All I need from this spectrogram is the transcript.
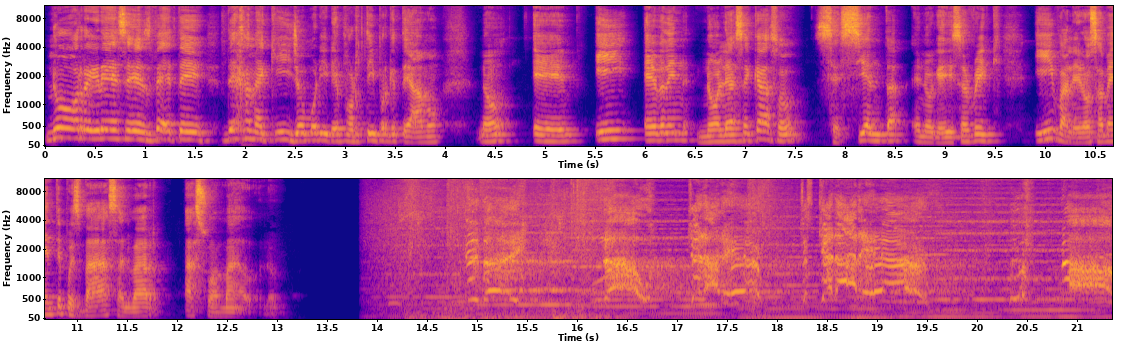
no regreses, vete, déjame aquí, yo moriré por ti porque te amo, ¿no? Eh, y Evelyn no le hace caso, se sienta en lo que dice Rick y valerosamente pues va a salvar a su amado, ¿no? Evie! No! Get out of here! Just get out of here! No!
